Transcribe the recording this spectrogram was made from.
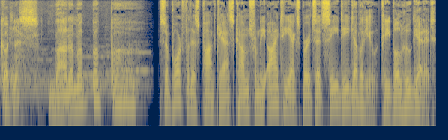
goodness. Ba-da-ba-ba-ba. Support for this podcast comes from the IT experts at CDW, people who get it.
